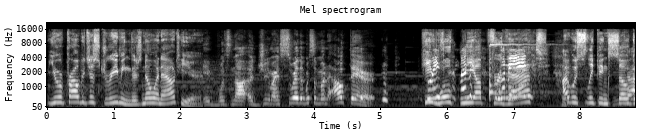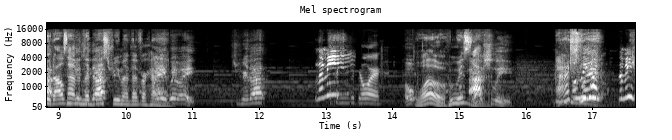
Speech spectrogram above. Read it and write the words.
You were probably just dreaming. There's no one out here. it was not a dream. I swear there was someone out there. He Please, woke me me- up for let me in. that. I was sleeping so that? good. I was having see the that? best dream I've ever had. wait, wait. Wait. Did you hear that? Let me. Opening the door. Oh, Whoa, who is that? Ashley. Ashley. Oh Let me.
